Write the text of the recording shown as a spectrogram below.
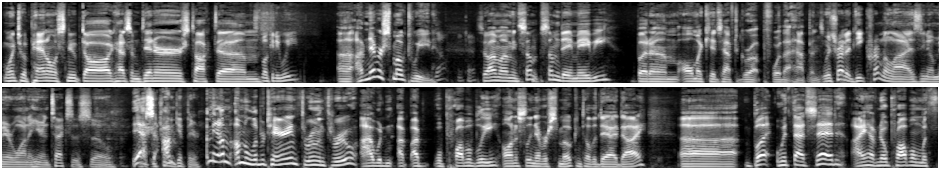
went to a panel with Snoop Dogg, had some dinners, talked. Um, Smoke any weed? uh, I've never smoked weed. No? Okay. So I'm, I mean, some someday maybe, but um, all my kids have to grow up before that happens. We're trying to decriminalize, you know, marijuana here in Texas. So Yes, we're trying I'm- to get there. I mean, I'm I'm a libertarian through and through. I would I, I will probably honestly never smoke until the day I die. Uh, but with that said, I have no problem with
